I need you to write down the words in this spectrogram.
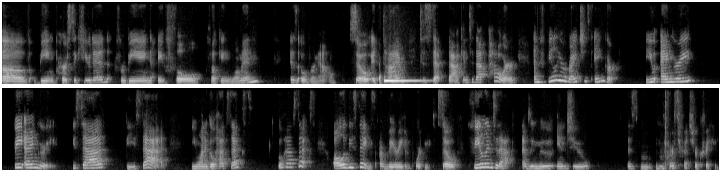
of being persecuted for being a full fucking woman is over now. So it's time to step back into that power and feel your righteous anger. You angry? Be angry. You sad? Be sad. You want to go have sex? Go have sex. All of these things are very important. So feel into that as we move into this Mars retrograde.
